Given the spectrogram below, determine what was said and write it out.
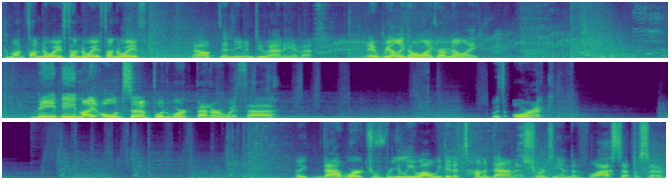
Come on, Thunderwave, Thunderwave, Thunderwave. Nope, didn't even do any of it. They really don't like Armilly. Maybe my old setup would work better with, uh, with Orik. Like, that worked really well. We did a ton of damage towards the end of the last episode.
